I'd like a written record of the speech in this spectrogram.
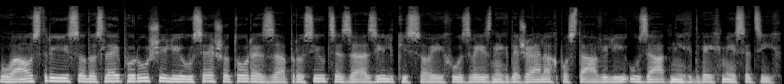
V Avstriji so doslej porušili vse šotore za prosilce za azil, ki so jih v zvezdnih deželah postavili v zadnjih dveh mesecih.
